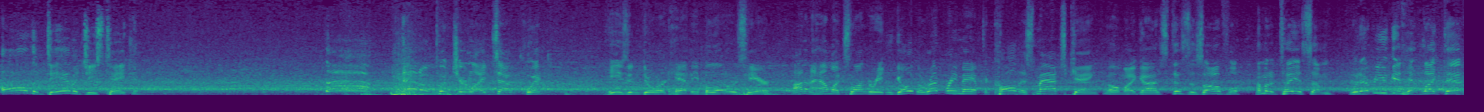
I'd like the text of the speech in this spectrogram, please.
all the damage he's taken. Ah, that'll put your lights out quick. He's endured heavy blows here. I don't know how much longer he can go. The referee may have to call this match, King. Oh my gosh, this is awful. I'm going to tell you something. Whenever you get hit like that,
